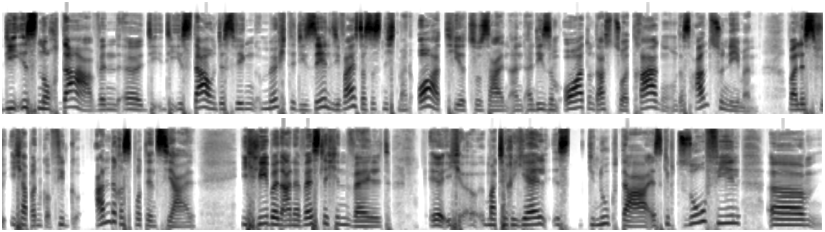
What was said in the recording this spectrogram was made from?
Die ist noch da, wenn äh, die die ist da und deswegen möchte die Seele, sie weiß, das ist nicht mein Ort hier zu sein, an, an diesem Ort und das zu ertragen und das anzunehmen, weil es für, ich habe ein viel anderes Potenzial. Ich lebe in einer westlichen Welt. Äh, ich äh, materiell ist genug da. Es gibt so viel ähm,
